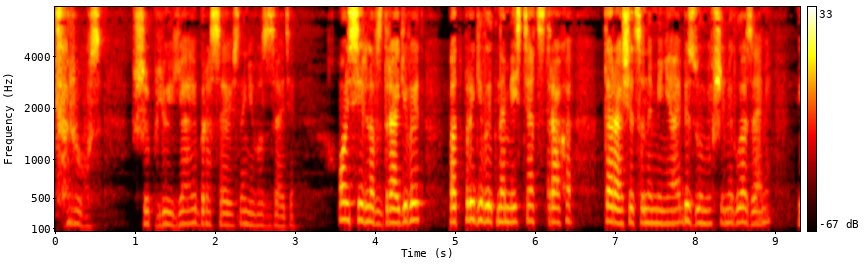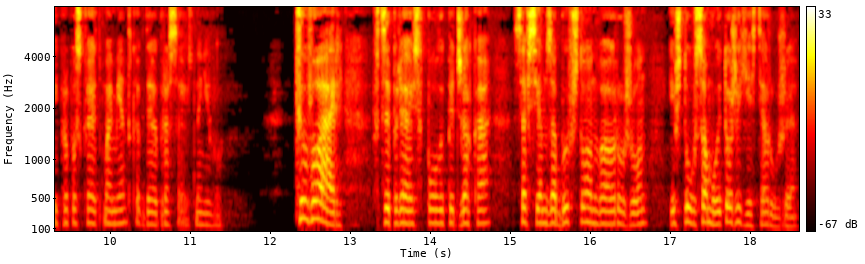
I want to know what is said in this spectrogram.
«Трус!» — шиплю я и бросаюсь на него сзади. Он сильно вздрагивает, подпрыгивает на месте от страха, таращится на меня обезумевшими глазами и пропускает момент, когда я бросаюсь на него. «Тварь!» — вцепляюсь в полы пиджака, совсем забыв, что он вооружен и что у самой тоже есть оружие.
